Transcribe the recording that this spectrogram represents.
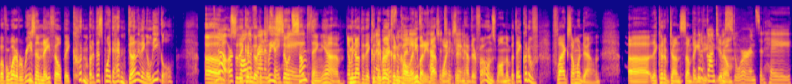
But for whatever reason, Mm-hmm. they felt they couldn't. But at this point, they hadn't done anything illegal. Um, Yeah, or so they couldn't go to the police. say, so it's something, yeah. I mean, not that they could, they really couldn't call anybody at that point because they didn't have their phones on them. But they could have flagged someone down. Uh, they could have done something. They could have gone to you a store and said, "Hey,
